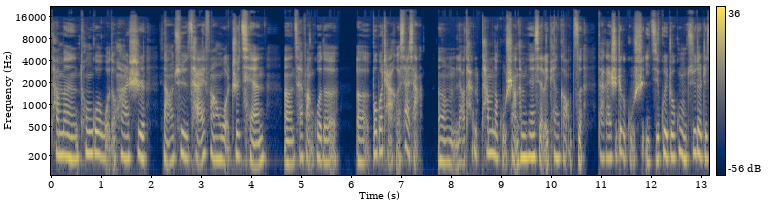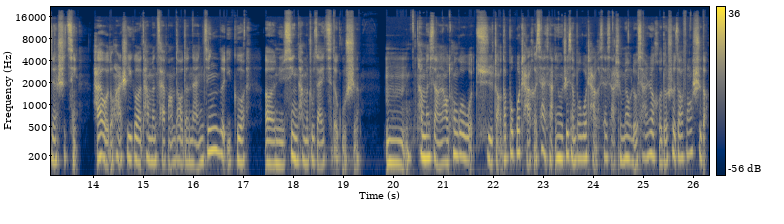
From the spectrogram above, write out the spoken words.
他们通过我的话是想要去采访我之前嗯采访过的呃波波茶和夏夏，嗯聊他他们的故事。他们今天写了一篇稿子，大概是这个故事以及贵州共居的这件事情。还有的话是一个他们采访到的南京的一个呃女性，他们住在一起的故事。嗯，他们想要通过我去找到波波茶和夏夏，因为之前波波茶和夏夏是没有留下任何的社交方式的，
